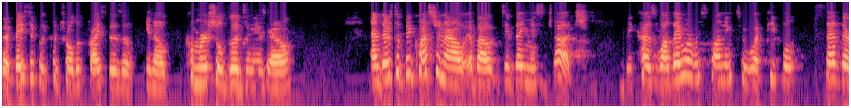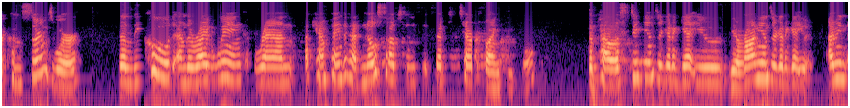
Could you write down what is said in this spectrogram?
that basically control the prices of, you know, commercial goods in Israel and there's a big question now about did they misjudge? Because while they were responding to what people said their concerns were, the Likud and the right wing ran a campaign that had no substance except terrifying people. The Palestinians are going to get you, the Iranians are going to get you. I mean,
